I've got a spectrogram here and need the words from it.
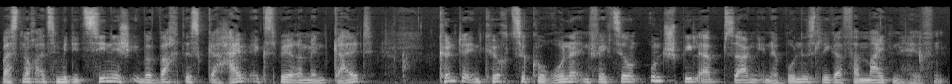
Was noch als medizinisch überwachtes Geheimexperiment galt, könnte in Kürze Corona-Infektion und Spielabsagen in der Bundesliga vermeiden helfen.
